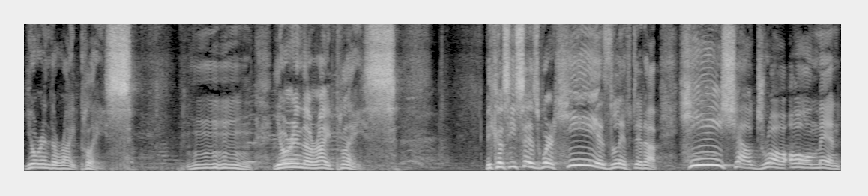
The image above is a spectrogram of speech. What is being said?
you're in the right place. Mm, you're in the right place. Because he says, where he is lifted up, he shall draw all men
